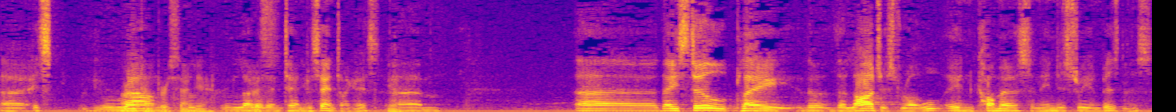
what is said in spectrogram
Uh, it's around 10%, yeah. lower than 10%, I guess. Yeah. Um, uh, they still play the, the largest role in commerce and industry and business,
